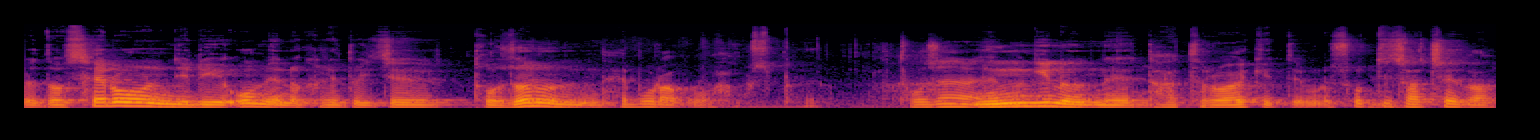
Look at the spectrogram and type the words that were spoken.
그래도 새로운 일이 오면은 그래도 이제 도전은 해보라고 하고 싶어요. 도전을 운기는 네, 다 들어와 있기 때문에 소띠 자체가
